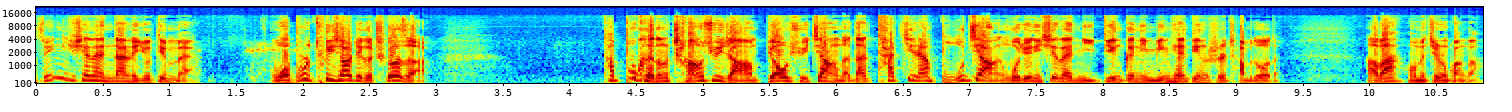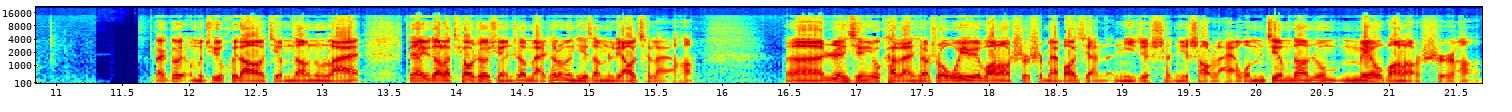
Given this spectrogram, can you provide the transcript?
所以你现在你那里就定呗。我不是推销这个车子，它不可能长续涨、标续降的。但它既然不降，我觉得你现在你定跟你明天定是差不多的，好吧？我们进入广告。来，各位，我们继续回到节目当中来。大家遇到了挑车、选车、买车的问题，咱们聊起来哈。呃，任性又开玩笑说：“我以为王老师是卖保险的，你这是你少来，我们节目当中没有王老师啊。”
